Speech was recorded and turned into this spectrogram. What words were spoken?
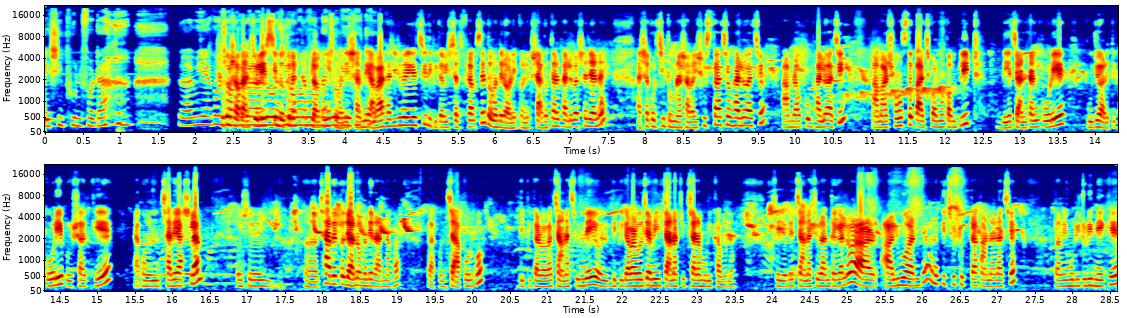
বেশি ফুল ফোটা। তো আমি এখন শুভ সকাল চলে এসেছি নতুন একটা ব্লগ নিয়ে। তোমাদের সামনে আবার হাজির হয়ে গেছি দীপিকা বিশ্বাস ব্লগসে তোমাদের অনেক অনেক স্বাগত আর ভালোবাসা জানাই। আশা করছি তোমরা সবাই সুস্থ আছো ভালো আছো। আমরাও খুব ভালো আছি। আমার সমস্ত কাজকর্ম কমপ্লিট দিয়ে চান টান করে পুজো আরতি করে প্রসাদ খেয়ে এখন ছাদে আসলাম। এসে ছাদে তো জানো আমাদের রান্নাঘর। তো এখন চা করব। দীপিকার বাবা চানাচুর নেই। ওই দীপিকা আবার বলছে আমি চানাচুর ছাড়া মুড়ি খাব না। সেই জন্য চানাচুর আনতে গেল আর আলু আনবে অনেক কিছু টুকটাক আনার আছে। তো আমি মুড়ি টুড়ি মেখে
